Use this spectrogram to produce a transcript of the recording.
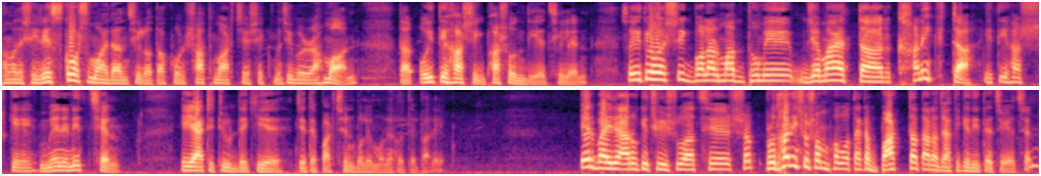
আমাদের সেই রেসকোর্স ময়দান ছিল তখন সাত মার্চে শেখ মুজিবুর রহমান তার ঐতিহাসিক ভাষণ দিয়েছিলেন। সো ঐতিহাসিক বলার মাধ্যমে জামায়াত তার খানিকটা ইতিহাসকে মেনে নিচ্ছেন। এই অ্যাটিটিউড দেখিয়ে যেতে পারছেন বলে মনে হতে পারে। এর বাইরে আরও কিছু ইস্যু আছে। সব, প্রধান ইস্যু সম্ভবত একটা বার্তা তারা জাতিকে দিতে চেয়েছেন,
